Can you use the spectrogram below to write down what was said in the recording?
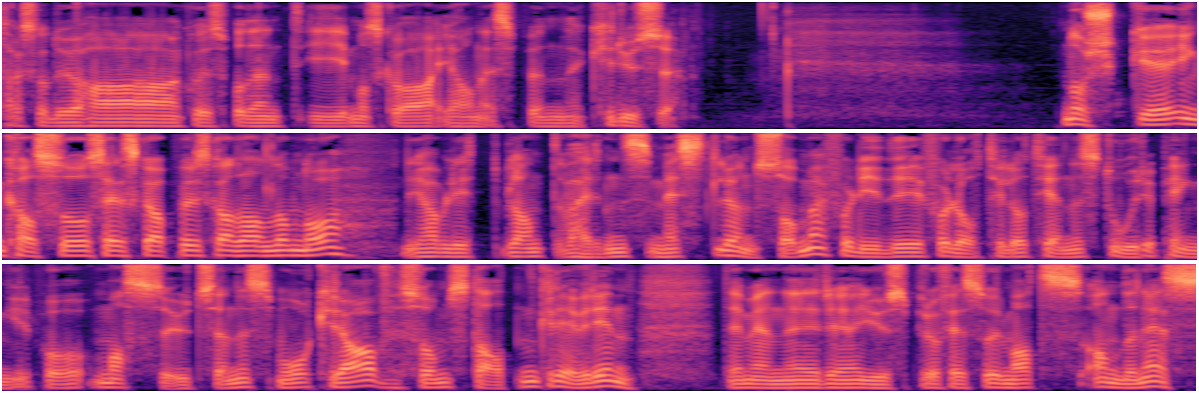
Takk skal du ha, korrespondent i Moskva, Jan Espen Kruse. Norske inkassoselskaper skal det handle om nå. De har blitt blant verdens mest lønnsomme fordi de får lov til å tjene store penger på masseutsende små krav som staten krever inn. Det mener jusprofessor Mats Andenes,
